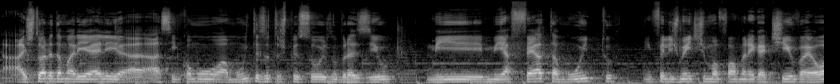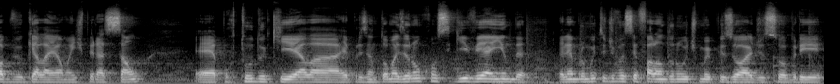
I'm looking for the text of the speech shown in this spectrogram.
a história da Marielle, assim como a muitas outras pessoas no Brasil, me, me afeta muito. Infelizmente, de uma forma negativa. É óbvio que ela é uma inspiração é, por tudo que ela representou, mas eu não consegui ver ainda. Eu lembro muito de você falando no último episódio sobre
